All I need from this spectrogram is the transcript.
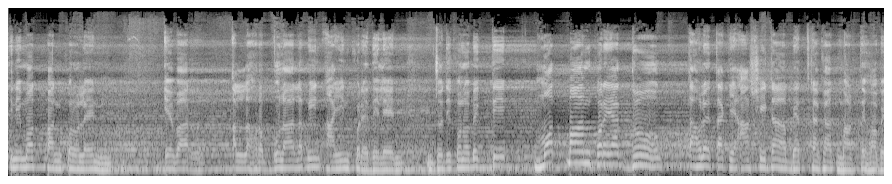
তিনি মদ পান করলেন। এবার আল্লাহ রব্বুল আলমিন আইন করে দিলেন, যদি কোনো ব্যক্তি মদ পান করে এক ঢোক তাহলে তাকে আশিটা বেত্রাঘাত মারতে হবে।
